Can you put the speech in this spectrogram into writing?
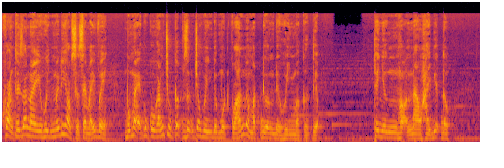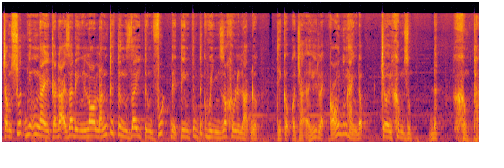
Khoảng thời gian này Huỳnh mới đi học sửa xe máy về, bố mẹ cũng cố gắng chu cấp dựng cho Huỳnh được một quán ở mặt đường để Huỳnh mở cửa tiệm. Thế nhưng họ nào hay biết đâu. Trong suốt những ngày cả đại gia đình lo lắng tới từng giây từng phút để tìm tung tích Huỳnh do không liên lạc được thì cậu con trai ấy lại có những hành động trời không dùng, đất không thả.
